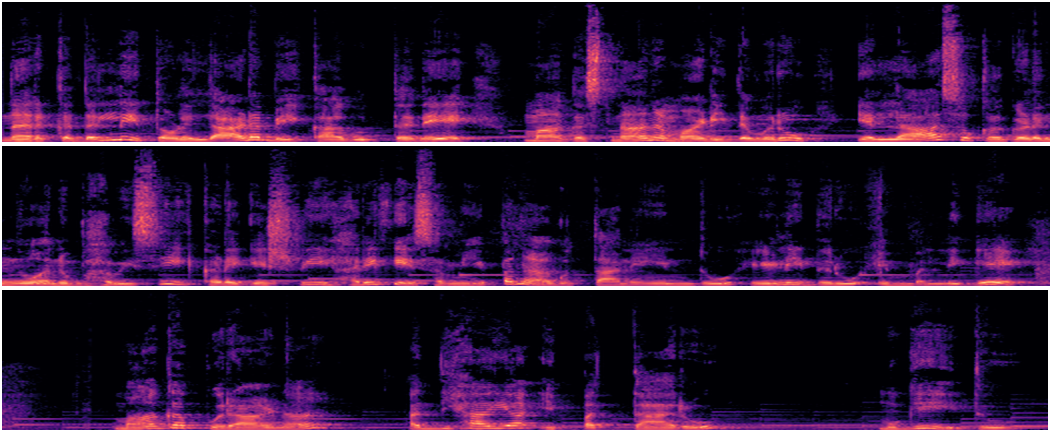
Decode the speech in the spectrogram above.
ನರಕದಲ್ಲಿ ತೊಳೆದಾಡಬೇಕಾಗುತ್ತದೆ. ಮಾಘ ಸ್ನಾನ ಮಾಡಿದವರು ಎಲ್ಲ ಸುಖಗಳನ್ನು ಅನುಭವಿಸಿ ಕಡೆಗೆ ಶ್ರೀಹರಿಗೆ ಸಮೀಪನಾಗುತ್ತಾನೆ ಎಂದು ಹೇಳಿದರು ಎಂಬಲ್ಲಿಗೆ ಮಾಘ ಪುರಾಣ ಅಧ್ಯಾಯ ಇಪ್ಪತ್ತಾರು ಮುಗಿಯಿತು.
